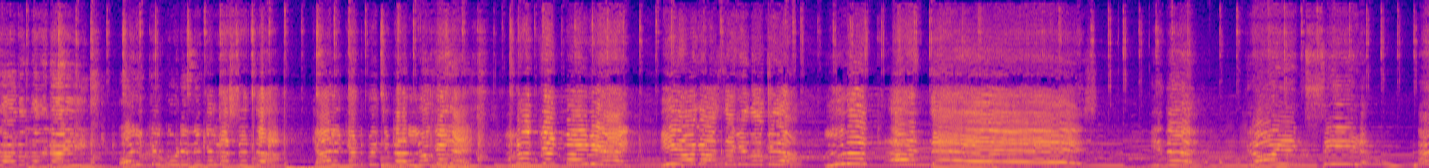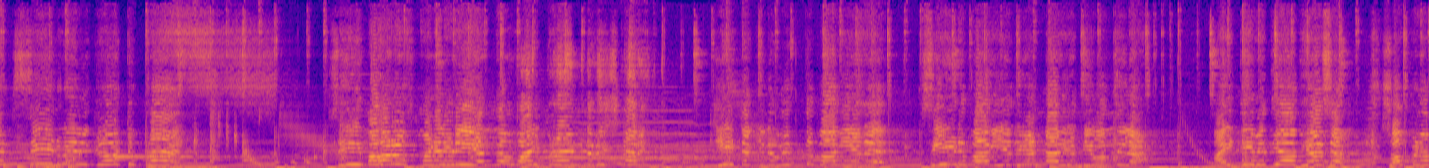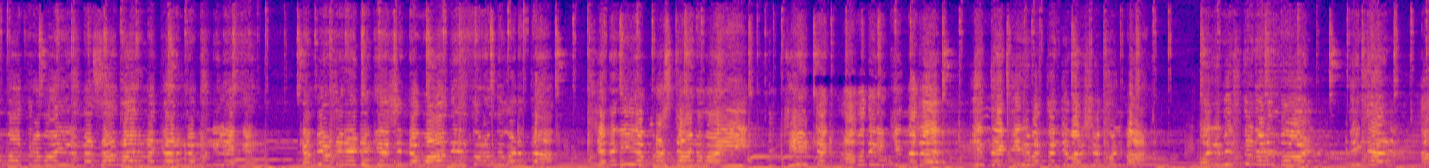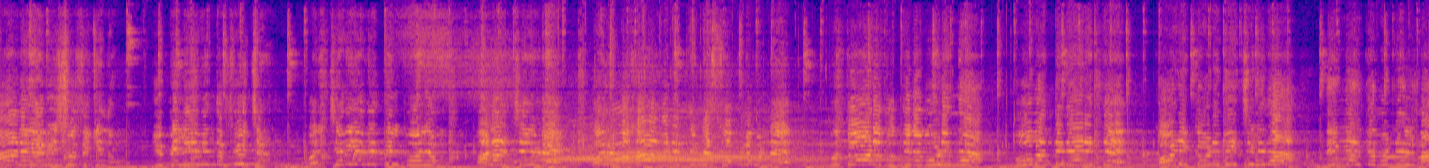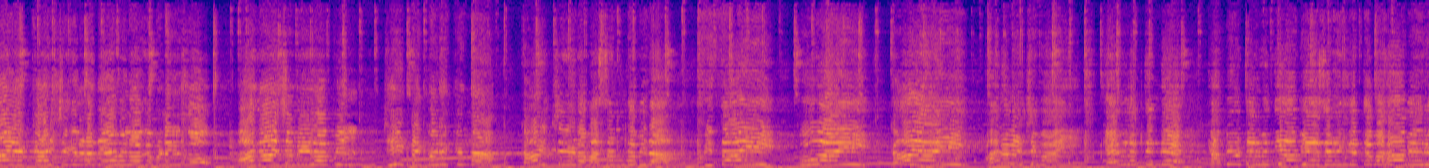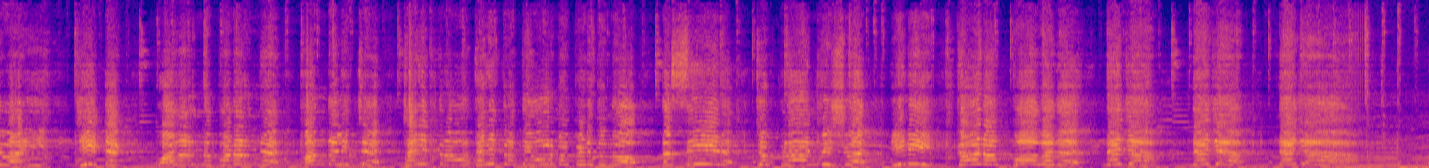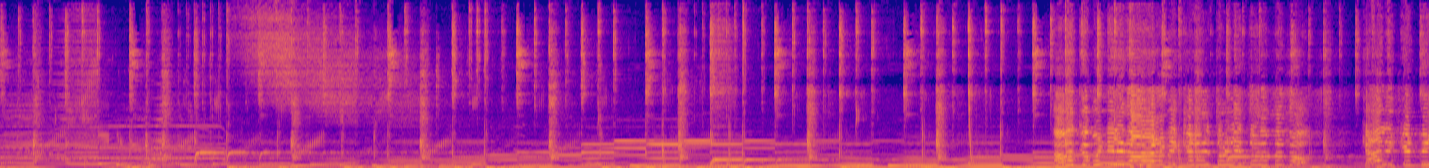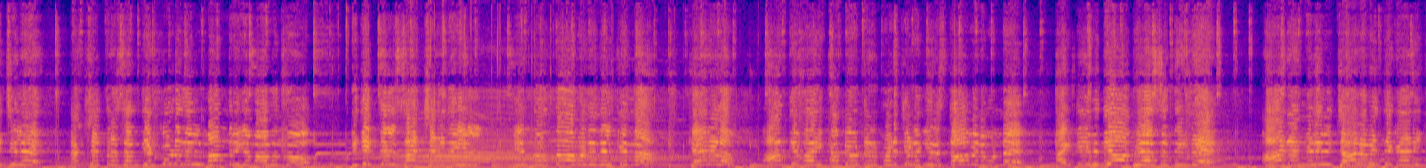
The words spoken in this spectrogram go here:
കാണുന്നതിനായി ഒരിക്കൽ കൂടി നിങ്ങളുടെ ശ്രദ്ധ Calicut പിച്ചിന്റെ look at it. Look at my. ഈ ആകാശത്തേക്ക് നോക്കുക Look at this. ഇത് growing seed and seed will grow to plant. Shri Mahroof Manaludi എന്ന വൈബ്രന്റ് വിഷണറി ജി ടെക്കിന് വിത്ത് പാകിയത് സീഡ് പാകിയത് രണ്ടായിരത്തി ഒന്നിലാണ് ഐ ടി വിദ്യാഭ്യാസം സ്വപ്നം മാത്രമായിരുന്ന എഡ്യൂക്കേഷന്റെ വാതിൽ തുറന്നു കൊടുത്ത ജനകീയ പ്രസ്ഥാനമായി ജിടെക് അവതരിക്കുന്നത് ഇന്നേക്ക് ഇരുപത്തഞ്ച് വർഷം മുൻപാണ് ഒരു വിത്ത് നടുമ്പോൾ നിങ്ങൾ നാളെ വിശ്വസിക്കുന്നു. You believe in the future ഒരു ചെറിയ വിത്തിൽ പോലും വളർച്ചയുടെ ഒരു മഹാവനത്തിന്റെ വസന്തമിത വിത്തായി പൂവായി കായായി ഫലവൃക്ഷമായി. കേരളത്തിന്റെ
